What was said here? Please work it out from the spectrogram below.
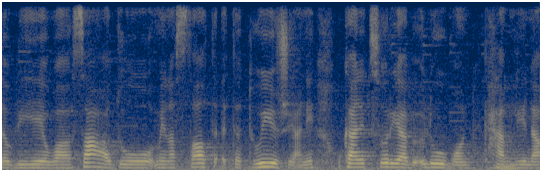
دولية وصعدوا منصات التتويج يعني وكانت سوريا بقلوبهم حاملين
